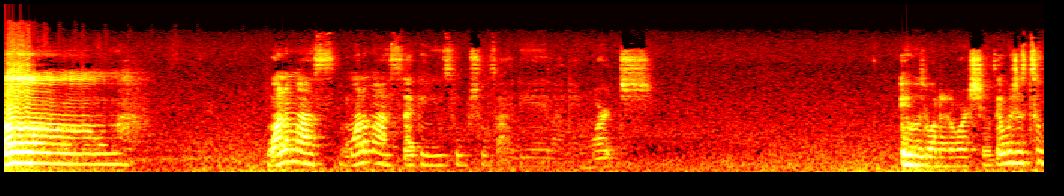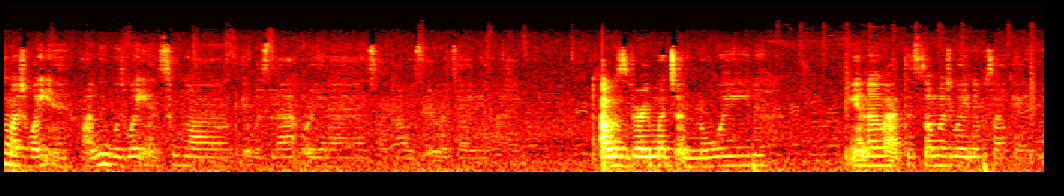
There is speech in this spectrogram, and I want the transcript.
Um, one of my, one of my second YouTube shoots I did, March, it was one of the worst shoots. It was just too much waiting. Like, we was waiting too long. It was not organized. Like, I was irritated. Like, I was very much annoyed you know, after so much waiting, it was like, okay, we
